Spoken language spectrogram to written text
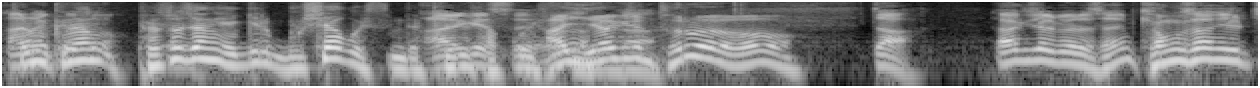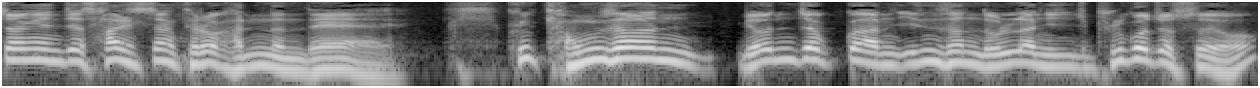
저는 할 그냥? 배 소장 얘기를 무시하고 있습니다. 알겠어요. 아. 이야기 좀 들어요. 자, 양지열 변호사님 경선 일정에 이제 사실상 들어갔는데 그 경선 면접관 인선 논란이 이제 불거졌어요.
